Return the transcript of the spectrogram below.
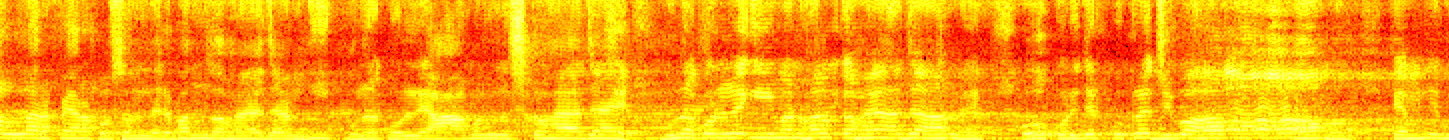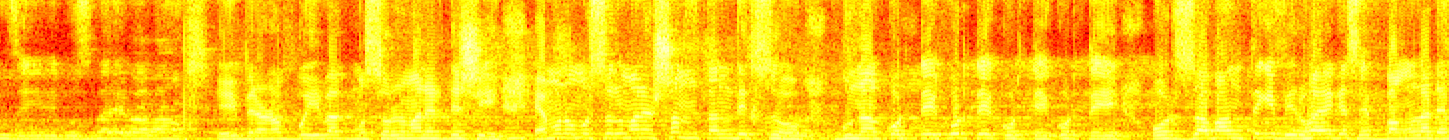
আল্লাহর পেয়ারা পছন্দের বান্দা হয়ে যান। গুনা করলে আমল নষ্ট হয়ে যায় গুনা করলে ইমান হালকা হয়ে যায় ও করিদের টুকরা জীবন কেমনি বুঝে বুঝবারে বাবা? এই বিরানব্বই ভাগ মুসলমানের দেশে এমনও মুসলমানের সন্তান দেখছ, গুনাহ করতে করতে করতে করতে ওর জবান থেকে বের হয়ে গেছে বাংলাদেশ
